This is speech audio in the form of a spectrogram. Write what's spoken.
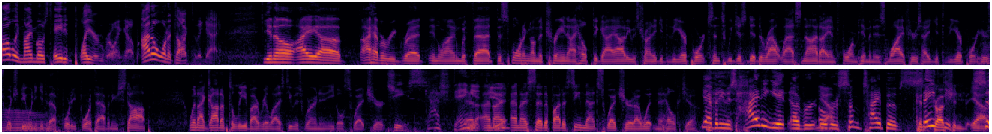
probably my most hated player growing up. I don't want to talk to the guy. You know, I uh, I have a regret in line with that. This morning on the train, I helped a guy out. He was trying to get to the airport. Since we just did the route last night, I informed him and his wife. Here's how you get to the airport. Here's what you do when you get to that 44th Avenue stop. When I got up to leave, I realized he was wearing an Eagle sweatshirt. Jeez, gosh dang and, it, and dude. I and I said if I'd have seen that sweatshirt, I wouldn't have helped you. Yeah, but he was hiding it over Yeah. over some type of Construction, Safety, yeah. sa-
